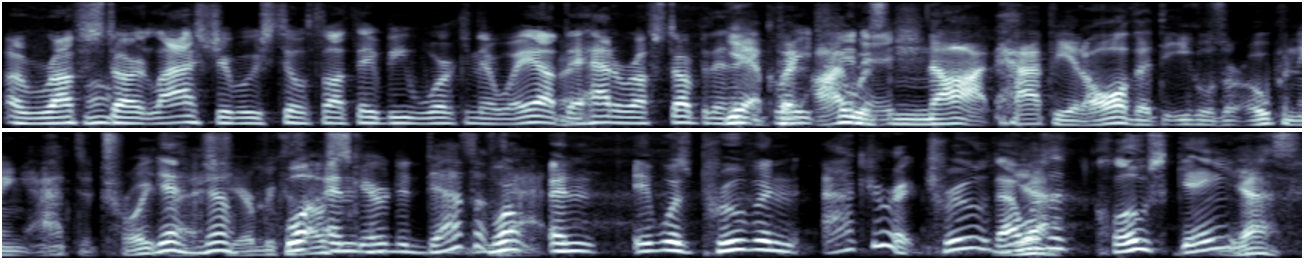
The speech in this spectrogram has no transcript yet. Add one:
a rough oh. start last year, but we still thought they'd be working their way up. They had a rough start, but then yeah, had a great but I was not happy at all that the Eagles were opening at Detroit Yeah, last no. year because Well, I was and- scared to death of well, that. and it was proven accurate. True, that was a close game. yes,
